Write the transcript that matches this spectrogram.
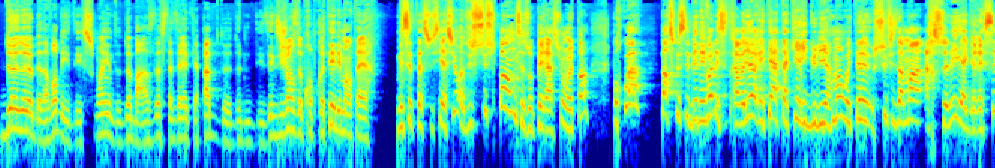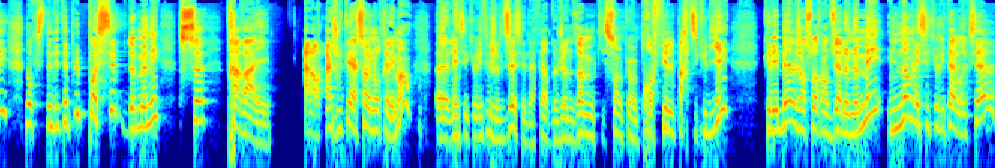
ben, d'avoir des, soins de, base, c'est-à-dire être capable de, des exigences de propreté élémentaires. Mais cette association a dû suspendre ces opérations un temps. Pourquoi? Parce que ces bénévoles et ces travailleurs étaient attaqués régulièrement ou étaient suffisamment harcelés et agressés. Donc, ce n'était plus possible de mener ce travail. Alors, ajouter à ça un autre élément, euh, l'insécurité, je le disais, c'est l'affaire de jeunes hommes qui sont qu'un profil particulier. Que les Belges en soient rendus à le nommer, ils nomment l'insécurité à Bruxelles,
